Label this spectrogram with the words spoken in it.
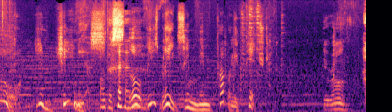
Oh, ingenious. Oh, this- Though these blades seem improperly pitched. You're wrong.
